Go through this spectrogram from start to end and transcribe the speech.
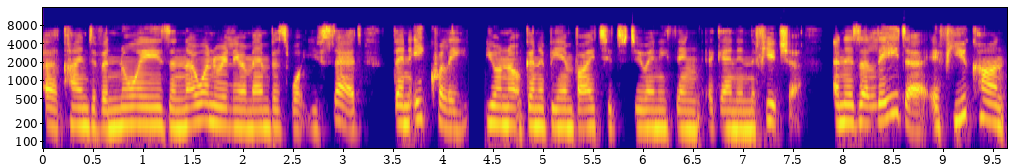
a kind of a noise and no one really remembers what you've said, then equally you're not going to be invited to do anything again in the future. And as a leader, if you can't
